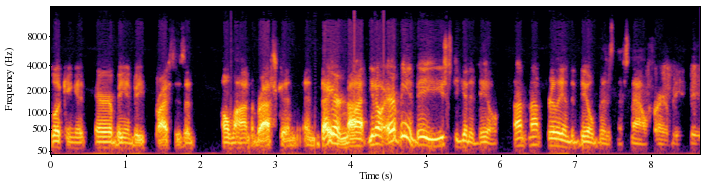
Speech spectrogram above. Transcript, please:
looking at Airbnb prices at Omaha, Nebraska, and, and they are not. You know, Airbnb used to get a deal. Not not really in the deal business now for Airbnb.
